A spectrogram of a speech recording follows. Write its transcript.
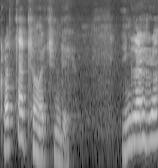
క్రొత్త అర్థం వచ్చింది. ఇంగ్లాండ్లో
